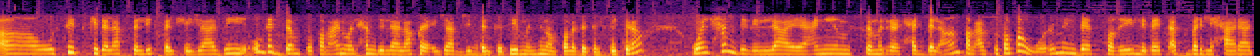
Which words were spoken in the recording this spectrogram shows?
آه وست كذا لابسة اللبس الحجازي وقدمته طبعا والحمد لله لاقى إعجاب جدا كثير من هنا انطلقت الفكرة. والحمد لله يعني مستمرة لحد الآن. طبعا في تطور من بيت صغير لبيت أكبر لحارات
